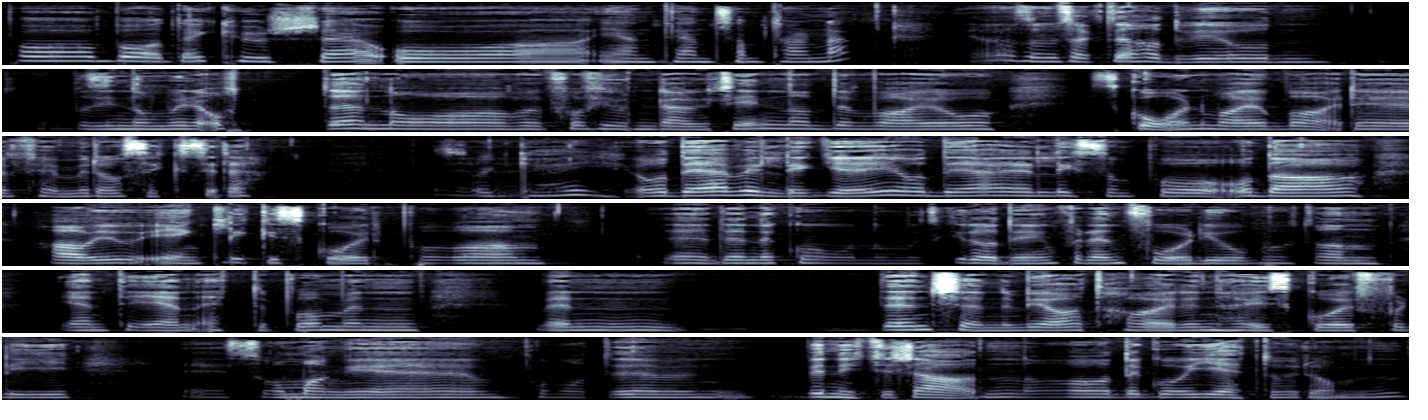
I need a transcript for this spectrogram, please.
på både kurset og én-til-én-samtalene? Ja, som sagt, det hadde vi jo si, nummer åtte nå for 14 dager siden, og det var jo, scoren var jo bare femmer og seksere. Så gøy. Og det er veldig gøy, og, liksom på, og da har vi jo egentlig ikke score på eh, den økonomiske rådgivningen, for den får de jo sånn én til én etterpå. Men, men, den skjønner vi jo at har en høy score fordi eh, så mange på en måte benytter seg av den, og det går gjetord om den.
